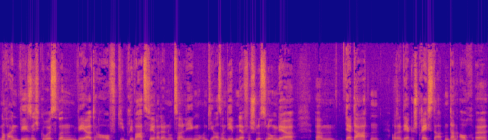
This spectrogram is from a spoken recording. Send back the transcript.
noch einen wesentlich größeren Wert auf die Privatsphäre der Nutzer legen und die also neben der Verschlüsselung der, ähm, der Daten oder der Gesprächsdaten dann auch äh,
